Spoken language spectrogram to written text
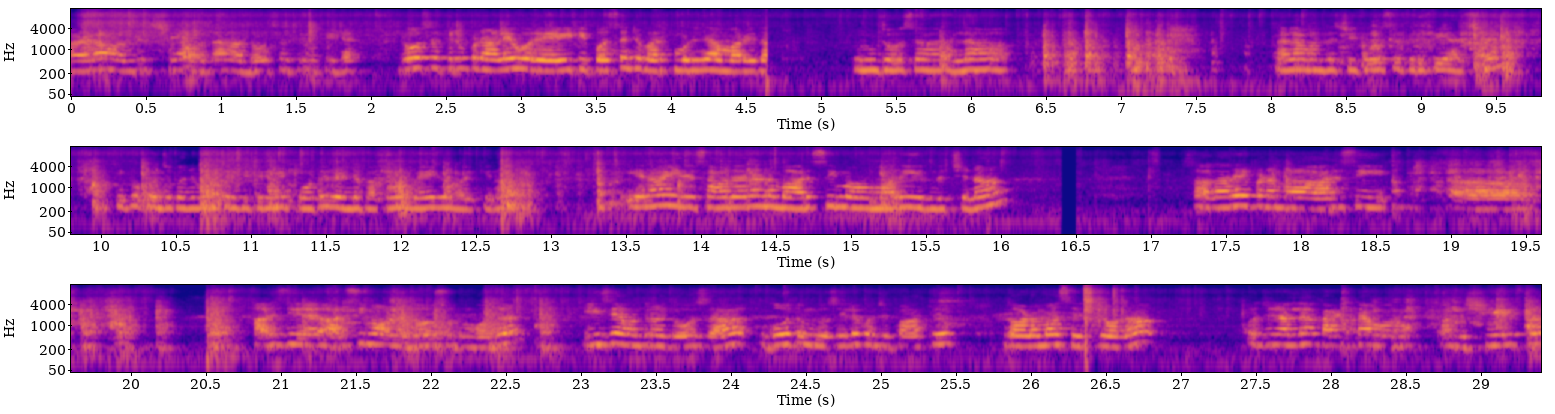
அழகாக வந்துச்சு அவ்வளோதான் நான் தோசை திருப்பிட்டேன். தோசை திருப்பினாலே ஒரு எயிட்டி பர்சன்ட் ஒர்க் முடிஞ்ச மாதிரி தான் தோசை நல்லா நல்லா வந்துச்சு தோசை திருப்பியாச்சு. இப்போ கொஞ்சம் கொஞ்சமாக திருப்பி திருப்பி போட்டு ரெண்டு பக்கமும் வேக வைக்கணும். ஏன்னா இது சாதாரண நம்ம அரிசி மாவு மாதிரி இருந்துச்சுன்னா சாதாரண இப்போ நம்ம அரிசி அரிசியில் அரிசி அரிசி மாவில் தோசை சுடும்போது ஈஸியாக வந்துடும் தோசை. கோதுமை தோசையில் கொஞ்சம் பார்த்து கவனமாக செஞ்சோன்னா கொஞ்சம் நல்லா கரெக்டாக வரும். அந்த ஷேப்பு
